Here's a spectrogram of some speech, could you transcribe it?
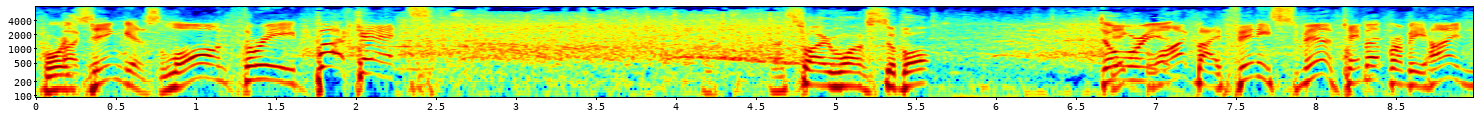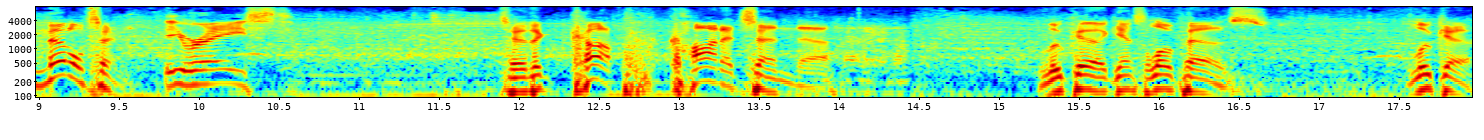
Porzingis, long three, bucket! That's why he wants the ball. Dorian. Big block by Finney Smith. Came up from behind Middleton. Erased. To the cup, Connaughton. Luka against Lopez. Luka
